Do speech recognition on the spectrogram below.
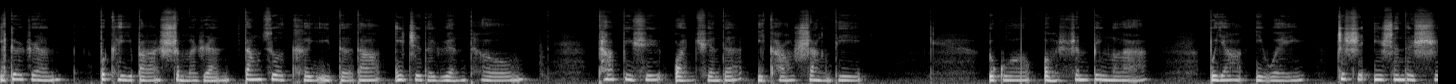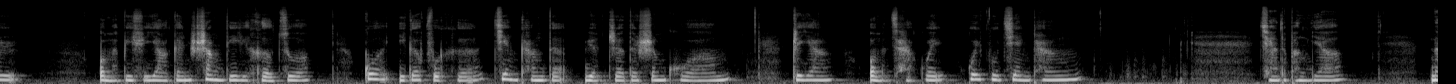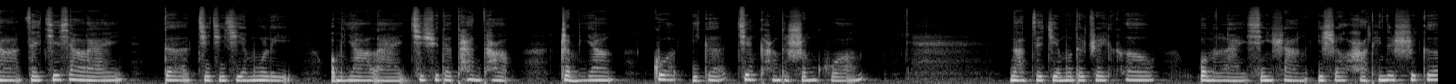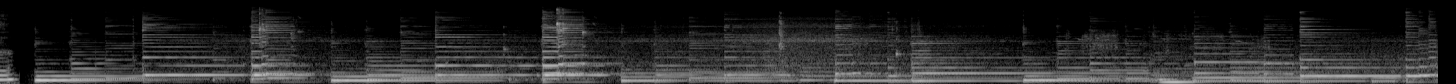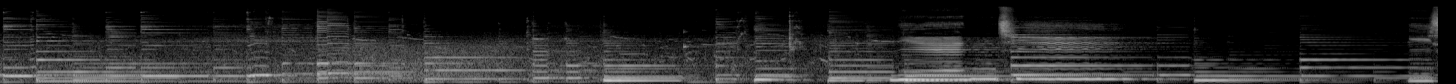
一个人不可以把什么人当做可以得到医治的源头，他必须完全的依靠上帝。如果我们生病了，不要以为这是医生的事，我们必须要跟上帝合作，过一个符合健康的原则的生活。”这样，我们才会恢复健康。亲爱的朋友，那在接下来的几集节目里，我们要来继续的探讨怎么样过一个健康的生活。那在节目的最后，我们来欣赏一首好听的诗歌。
